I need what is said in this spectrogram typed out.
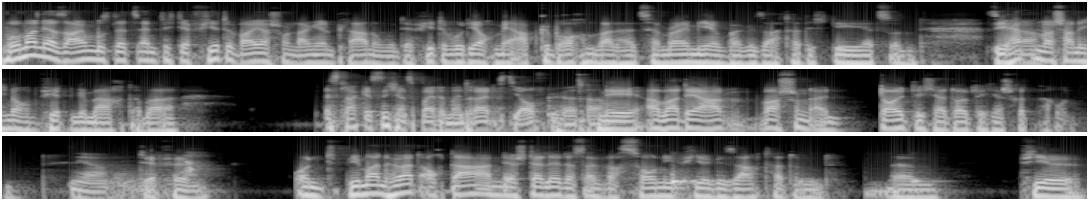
wo man ja sagen muss, letztendlich, der vierte war ja schon lange in Planung und der vierte wurde ja auch mehr abgebrochen, weil halt Sam Raimi irgendwann gesagt hat, ich gehe jetzt und sie Ja. hätten wahrscheinlich noch einen vierten gemacht, aber Es lag jetzt nicht an Spider-Man 3, dass die aufgehört haben. nee, aber der war schon ein deutlicher, deutlicher Schritt nach unten, Ja. der Film. Und wie man hört, auch da an der Stelle, dass einfach Sony viel gesagt hat und ähm, viel,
